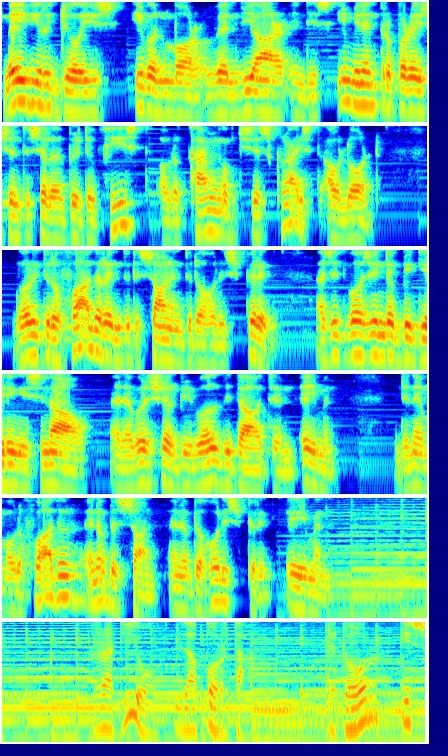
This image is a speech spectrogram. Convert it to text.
may we rejoice even more when we are in this imminent preparation to celebrate the feast of the coming of Jesus Christ our Lord. Glory to the Father, and to the Son, and to the Holy Spirit, as it was in the beginning, is now, and ever shall be, world without end. Amen. In the name of the Father, and of the Son, and of the Holy Spirit. Amen. Radio La Porta. The door is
